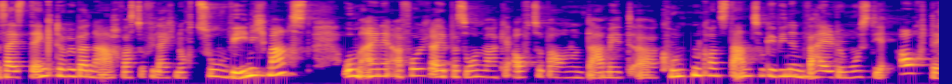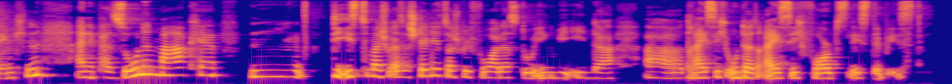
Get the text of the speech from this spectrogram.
Das heißt, denk darüber nach, was du vielleicht noch zu wenig machst, um eine erfolgreiche Personenmarke aufzubauen und damit äh, Kunden konstant zu gewinnen, weil du musst dir auch denken, eine Personenmarke, mh, hm, die ist zum Beispiel, also stell dir zum Beispiel vor, dass du irgendwie in der äh, 30 unter 30 Forbes Liste bist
